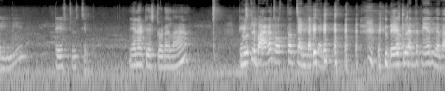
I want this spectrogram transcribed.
అయింది. టేస్ట్ చూసి చెప్పు. నేనే టేస్ట్ చూడాలా? టేస్ట్లు బాగా చూస్తుంది చంటక్కని టేస్ట్ పెద్ద పేరు కదా.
